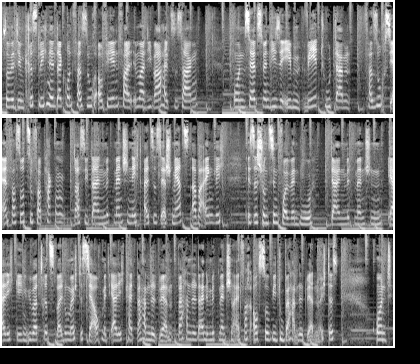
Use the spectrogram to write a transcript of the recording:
so mit dem christlichen Hintergrund, versuch auf jeden Fall immer die Wahrheit zu sagen. Und selbst wenn diese eben weh tut, dann versuch sie einfach so zu verpacken, dass sie deinen Mitmenschen nicht allzu sehr schmerzt. Aber eigentlich ist es schon sinnvoll, wenn du deinen Mitmenschen ehrlich gegenüber trittst, weil du möchtest ja auch mit Ehrlichkeit behandelt werden. Behandel deine Mitmenschen einfach auch so, wie du behandelt werden möchtest. Und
